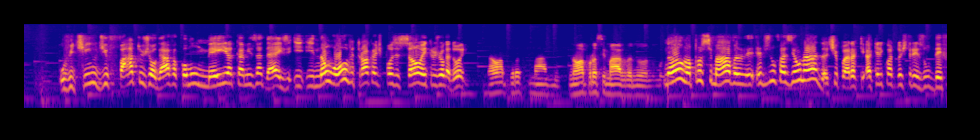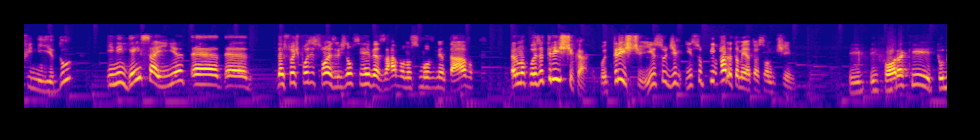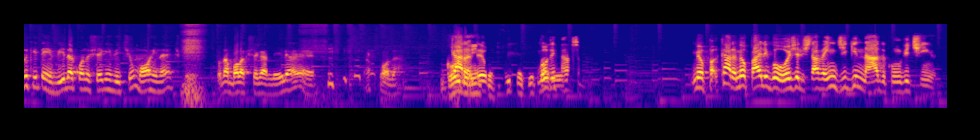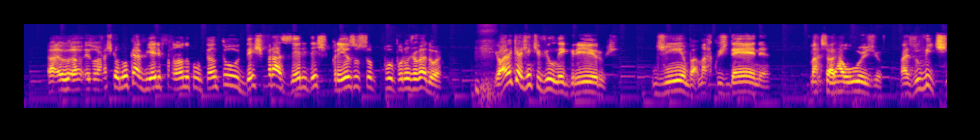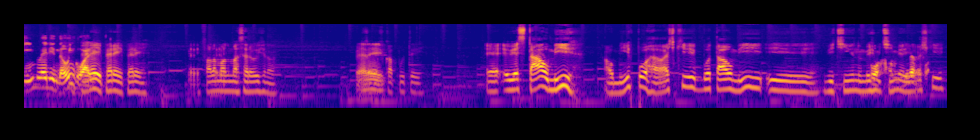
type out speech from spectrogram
O Vitinho, de fato, jogava como um meia camisa 10. E, e não houve troca de posição entre os jogadores. Não aproximava. Não aproximava no, no... Não, não aproximava, eles não faziam nada. Tipo, era aquele 4-2-3-1 definido e ninguém saía é, é, das suas posições. Eles não se revezavam, não se movimentavam. Era uma coisa triste, cara. Foi triste. Isso, isso piora também a atuação do time. E, e fora que tudo que tem vida, quando chega em Vitinho, morre, né? Tipo, toda bola que chega nele é, é foda. Gol Cara, do Inter. eu- Gol do. Internacional. Meu, cara, meu pai ligou hoje, ele estava indignado com o Vitinho. Eu, eu- eu acho que eu nunca vi ele falando com tanto desprazer e desprezo por, por um jogador. E olha que a gente viu Negreiros, Dimba, Marcos Denner, Márcio Araújo. Mas o Vitinho, ele não engole. Peraí, peraí, peraí. Não fala mal do Marcelo hoje, não. Pera Vai aí. ficar puto aí. É, eu ia citar Almir. Almir, porra, eu acho que botar Almir e Vitinho no mesmo Porra, time aí, Almir é eu acho que.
